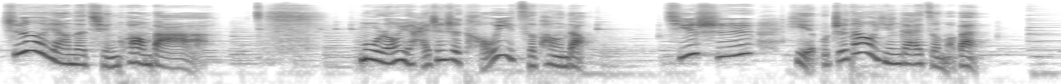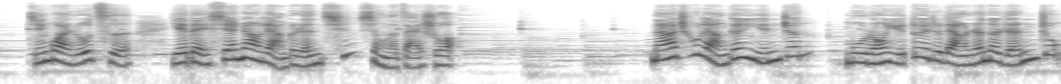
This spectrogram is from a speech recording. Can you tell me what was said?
这样的情况吧，慕容羽还真是头一次碰到。其实也不知道应该怎么办。尽管如此，也得先让两个人清醒了再说。拿出两根银针，慕容羽对着两人的人中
